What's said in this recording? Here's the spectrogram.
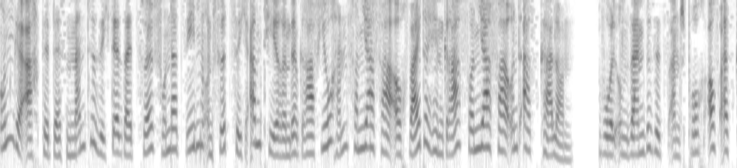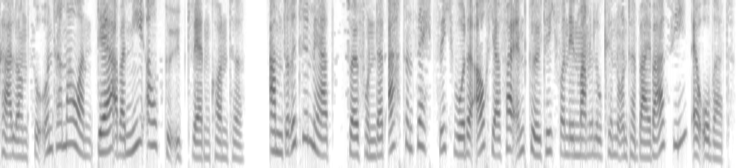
Ungeachtet dessen nannte sich der seit 1247 amtierende Graf Johann von Jaffa auch weiterhin Graf von Jaffa und Askalon, wohl um seinen Besitzanspruch auf Askalon zu untermauern, der aber nie ausgeübt werden konnte. Am 3. März 1268 wurde auch Jaffa endgültig von den Mamluken unter Baybasi erobert.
